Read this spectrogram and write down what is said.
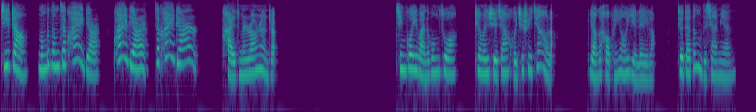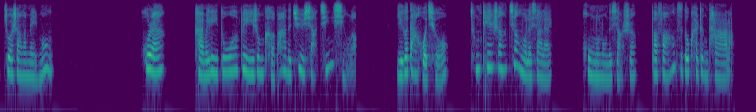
机长，能不能再快点儿？快点儿，再快点儿！孩子们嚷嚷着。经过一晚的工作，天文学家回去睡觉了。两个好朋友也累了，就在凳子下面做上了美梦。忽然，卡梅利多被一种可怕的巨响惊醒了。一个大火球从天上降落了下来，轰隆隆的响声把房子都快震塌了。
